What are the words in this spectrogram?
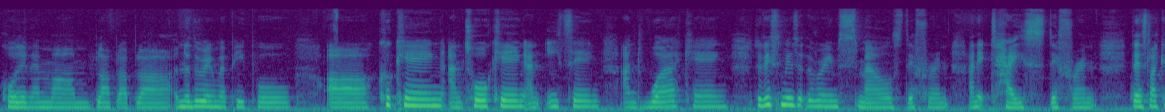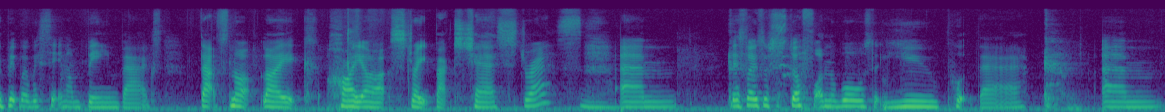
calling their mum blah blah blah. Another room where people are cooking and talking and eating and working. So this means that the room smells different and it tastes different. There's like a bit where we're sitting on bean bags. That's not like high art straight backed chair stress. Um, there's loads of stuff on the walls that you put there. Um,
